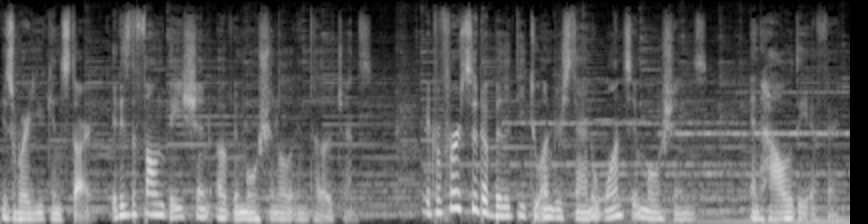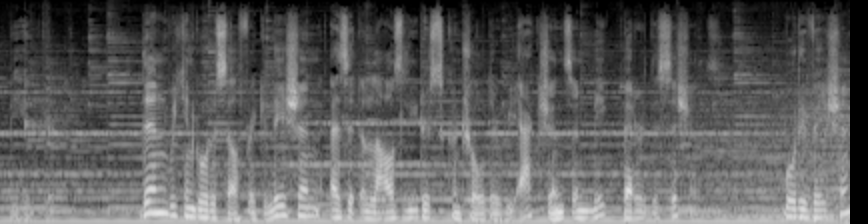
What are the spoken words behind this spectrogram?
is where you can start. It is the foundation of emotional intelligence. It refers to the ability to understand one's emotions and how they affect behavior. Then we can go to self regulation as it allows leaders to control their reactions and make better decisions. Motivation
